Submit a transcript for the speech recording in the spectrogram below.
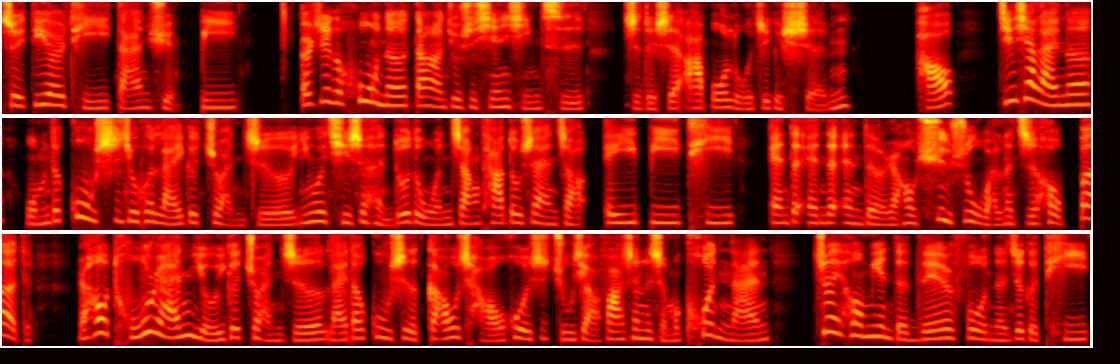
所以第二题答案选 B。而这个 who 呢，当然就是先行词，指的是阿波罗这个神。好，接下来呢，我们的故事就会来一个转折，因为其实很多的文章它都是按照 A B T and and and，然后叙述完了之后，but。然后突然有一个转折，来到故事的高潮，或者是主角发生了什么困难，最后面的 therefore 呢？这个 T，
